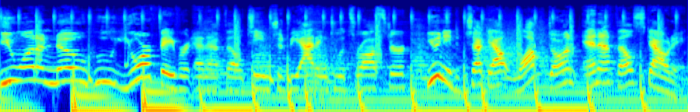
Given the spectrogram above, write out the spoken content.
you want to know who your favorite NFL team should be adding to its roster, you need to check out Locked On NFL Scouting,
